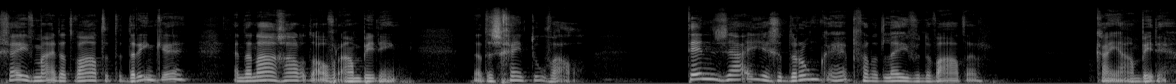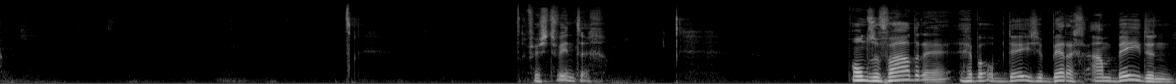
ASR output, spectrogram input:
Geef mij dat water te drinken. En daarna gaat het over aanbidding. Dat is geen toeval. Tenzij je gedronken hebt van het levende water, kan je aanbidden. Vers 20. Onze vaderen hebben op deze berg aanbeden.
